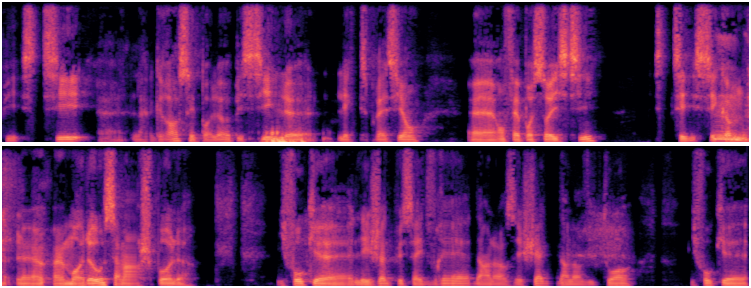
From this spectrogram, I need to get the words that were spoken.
Puis si euh, la grâce n'est pas là, puis si l'expression euh, on fait pas ça ici, c'est hmm. comme un, un modo, ça marche pas là il faut que les jeunes puissent être vrais dans leurs échecs, dans leurs victoires. Il faut que,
